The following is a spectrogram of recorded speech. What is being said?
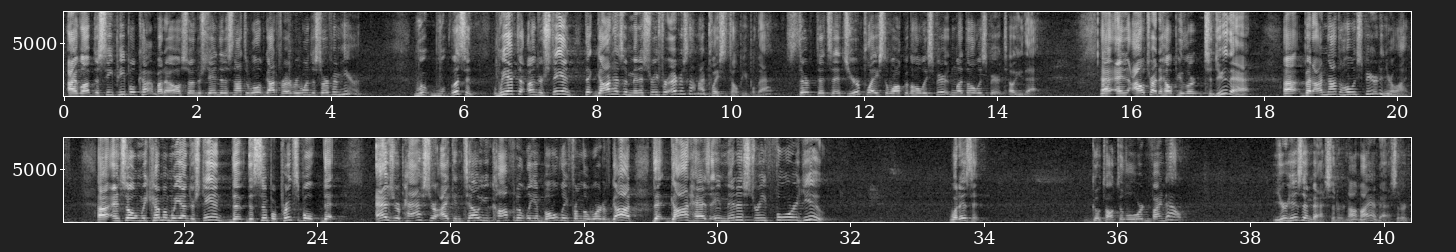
I love to see people come, but I also understand that it's not the will of God for everyone to serve Him here. Listen, we have to understand that God has a ministry for everyone. It's not my place to tell people that. It's, their, it's, your place to walk with the Holy Spirit and let the Holy Spirit tell you that. And I'll try to help you learn to do that, uh, but I'm not the Holy Spirit in your life. Uh, and so when we come and we understand the, the simple principle that as your pastor, I can tell you confidently and boldly from the Word of God that God has a ministry for you. What is it? Go talk to the Lord and find out. You're His ambassador, not my ambassador.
